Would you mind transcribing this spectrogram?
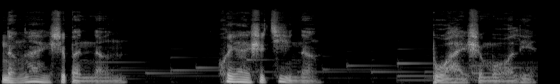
能爱是本能，会爱是技能，不爱是磨练。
